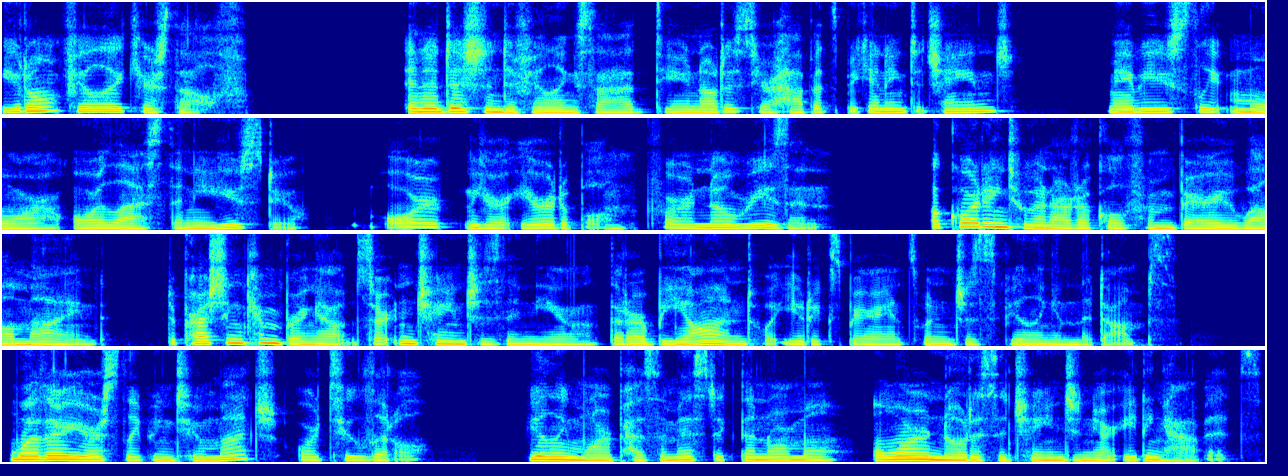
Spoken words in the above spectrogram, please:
you don't feel like yourself. In addition to feeling sad, do you notice your habits beginning to change? Maybe you sleep more or less than you used to, or you're irritable for no reason. According to an article from Verywell Mind, depression can bring out certain changes in you that are beyond what you'd experience when just feeling in the dumps. Whether you're sleeping too much or too little, feeling more pessimistic than normal, or notice a change in your eating habits.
